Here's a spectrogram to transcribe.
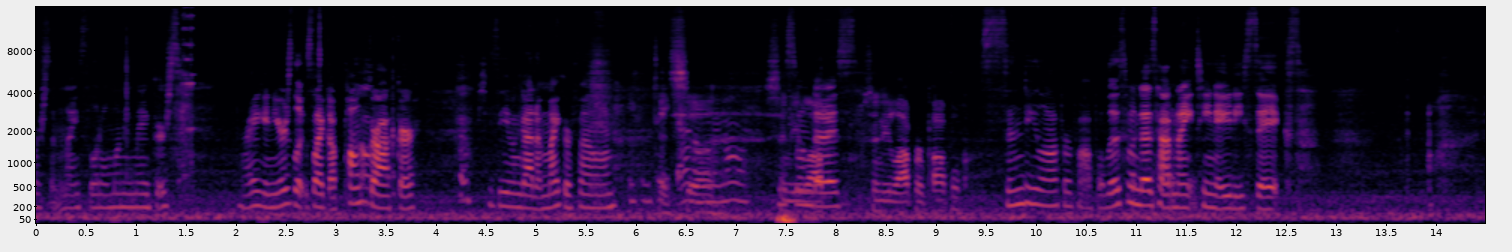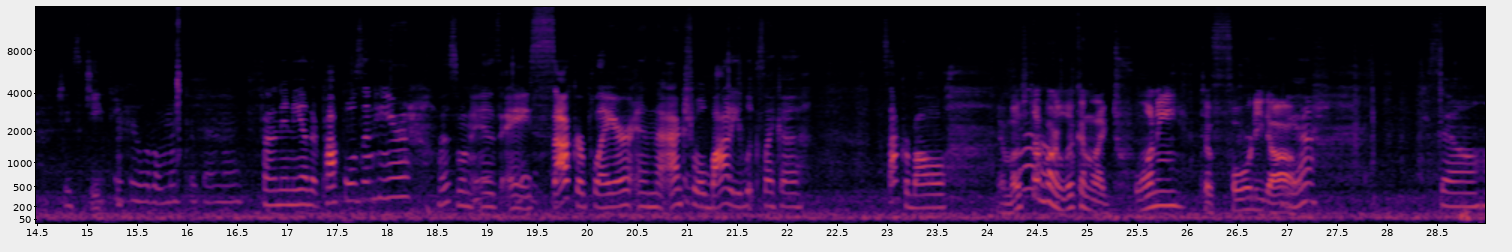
were some nice little money makers. Reagan, yours looks like a punk Oh. rocker. She's even got a microphone. You can take It's, that uh, on and off. Cindy, one Lop- does. Cyndi Lauper popple. Cyndi Lauper Popple. This one does have 1986. She's cute. Take your little microphone off. Find any other popples in here? This one is a soccer player, and the actual body looks like a soccer ball. And most of them are looking like twenty to forty dollars. Yeah. So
